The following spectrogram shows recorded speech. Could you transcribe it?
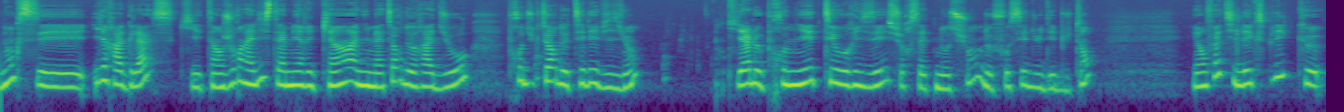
Donc c'est Ira Glass, qui est un journaliste américain, animateur de radio, producteur de télévision, qui a le premier théorisé sur cette notion de fossé du débutant. Et en fait, il explique que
